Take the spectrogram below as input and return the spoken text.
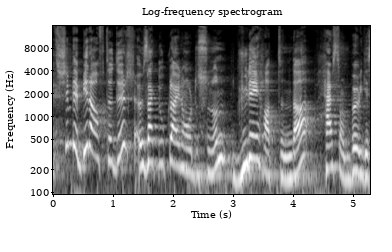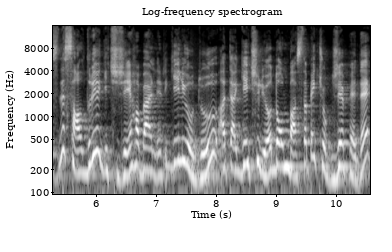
Evet şimdi bir haftadır özellikle Ukrayna ordusunun güney hattında Herson bölgesinde saldırıya geçeceği haberleri geliyordu. Hatta geçiliyor Donbas'ta pek çok cephede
